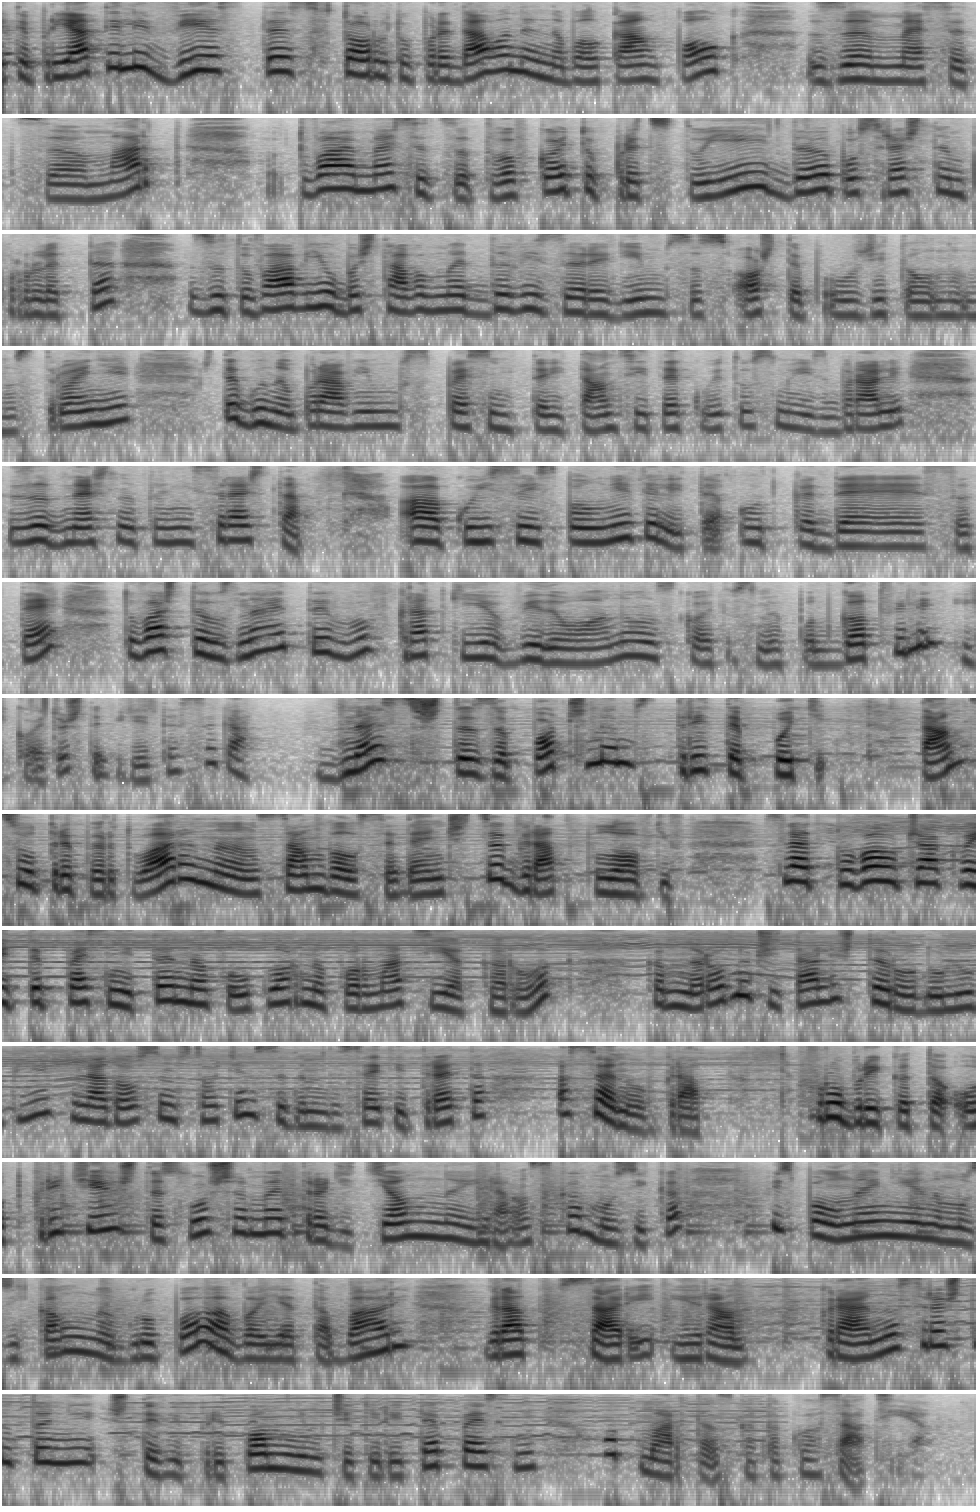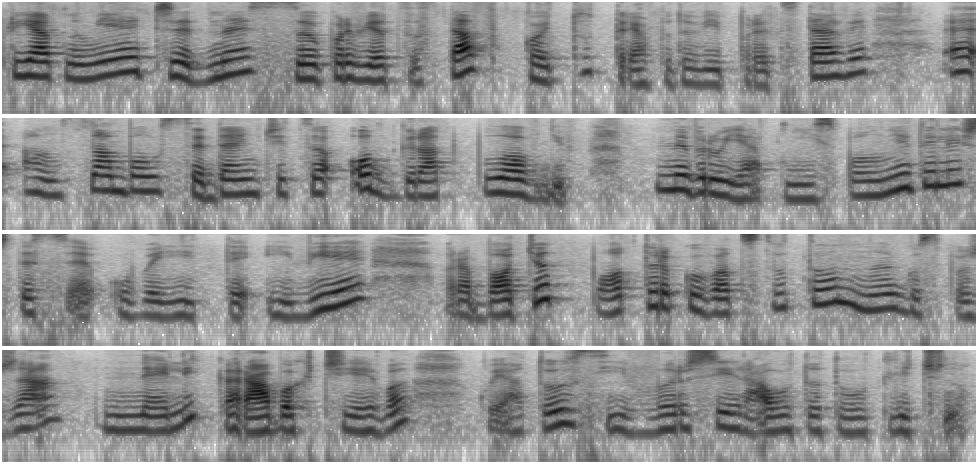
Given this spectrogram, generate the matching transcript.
Здравейте, приятели! Вие сте с второто предаване на Балкан Полк за месец март. Това е месецът, в който предстои да посрещнем пролетта. Затова ви обещаваме да ви заредим с още положително настроение. Ще го направим с песните и танците, които сме избрали за днешната ни среща. А кои са изпълнителите? Откъде са те? Това ще узнаете в краткия видеоанонс, който сме подготвили и който ще видите сега. Днес ще започнем с трите пъти. Танц от репертуара на ансамбъл Седенчица, град Пловдив. След това очаквайте песните на фолклорна формация Кърлък към Народно читалище Родолюбие 1873 Асенов град. В рубриката Откритие ще слушаме традиционна иранска музика в изпълнение на музикална група Аваета Бари, град Сари, Иран. Края на срещата ни ще ви припомним четирите песни от мартенската класация. Приятно ми е, че днес първият състав, който трябва да ви представя, е ансамбъл Седенчица от град Пловдив. Невероятни изпълнители, ще се убедите и вие, работят под ръководството на госпожа Нели Карабахчиева, която си върши работата отлично.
